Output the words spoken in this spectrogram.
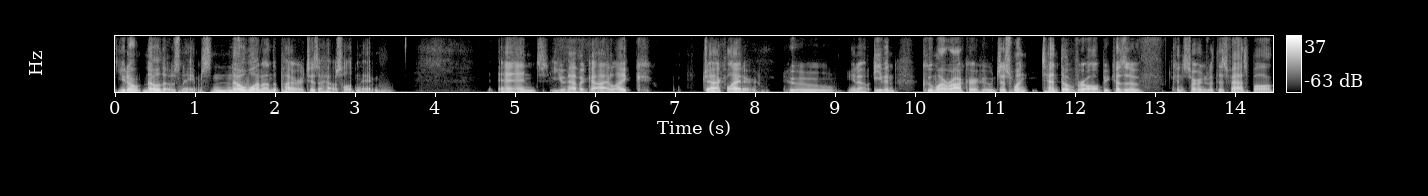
you don't know those names. No one on the Pirates is a household name. And you have a guy like Jack Leiter, who, you know, even Kumar Rocker, who just went 10th overall because of concerns with his fastball.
